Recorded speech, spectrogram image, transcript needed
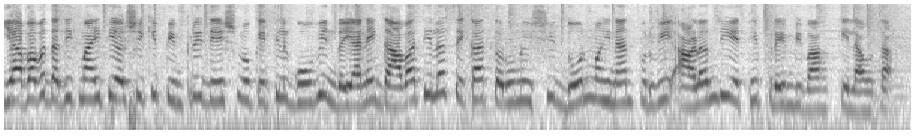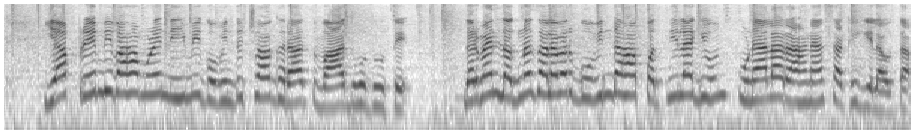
याबाबत अधिक माहिती अशी की पिंपरी देशमुख येथील गोविंद याने गावातीलच एका तरुणीशी दोन महिन्यांपूर्वी आळंदी येथे प्रेमविवाह केला होता. या प्रेमविवाहामुळे नेहमी गोविंदच्या घरात वाद होत होते. दरम्यान लग्न झाल्यावर गोविंद हा पत्नीला घेऊन पुण्याला राहण्यासाठी गेला होता.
